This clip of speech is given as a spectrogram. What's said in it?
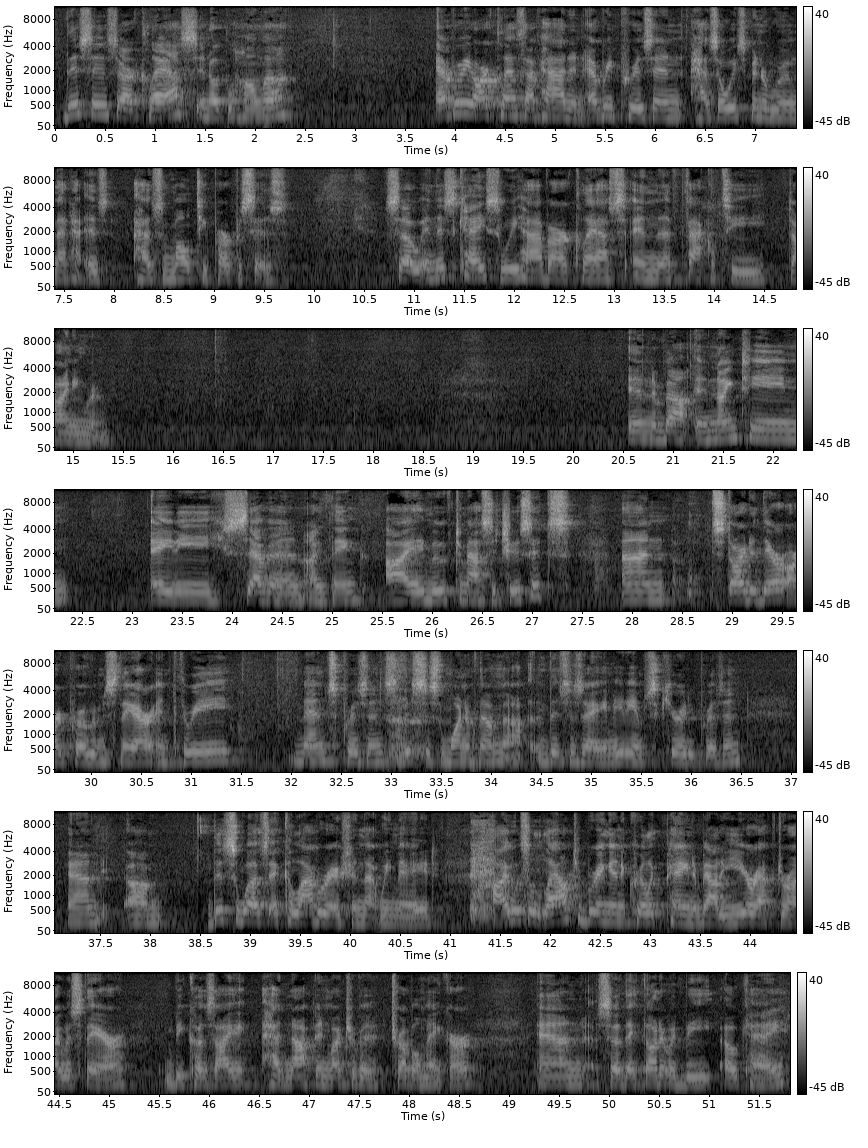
This is our class in Oklahoma. Every art class I've had in every prison has always been a room that is, has multi-purposes. So in this case, we have our class in the faculty dining room. In about in 1987, I think I moved to Massachusetts and started their art programs there in three men's prisons. This is one of them. Uh, this is a medium security prison. And um, this was a collaboration that we made. I was allowed to bring in acrylic paint about a year after I was there because I had not been much of a troublemaker. And so they thought it would be okay.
